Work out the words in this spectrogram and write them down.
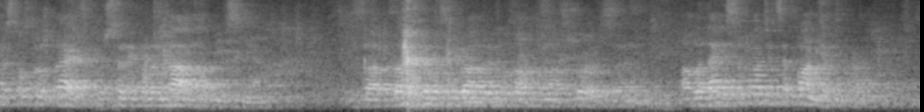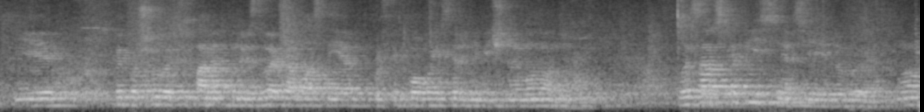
Христос рождається, тож це не календарна пісня. Зараз треба співати, бо завтра у нас шоється. Але в даній ситуації це пам'ятка. І ви почули цю пам'ятку на Різдво, яка власне є такою середньовічною монодією. Лисарська пісня цієї доби. Ну,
